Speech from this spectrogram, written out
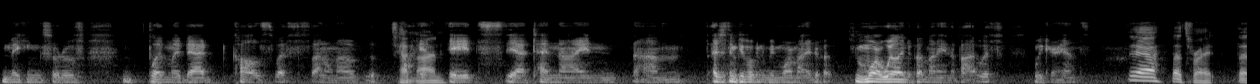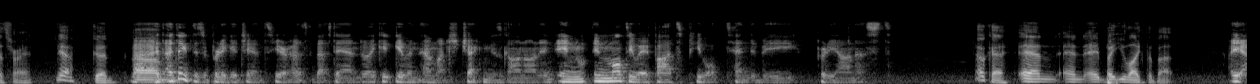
making sort of blatantly bad calls with I don't know the 10-9. eights, yeah, 10-9. Um, I just think people are going to be more money to put, more willing to put money in the pot with weaker hands. yeah, that's right. That's right. Yeah, good. But I- Um, I, think there's a pretty good chance here has the best hand, like given how much checking has gone on. In in, in multi-way pots, people tend to be pretty honest. okay, and and uh, but you like the bet. Yeah,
